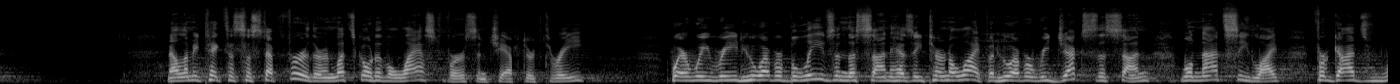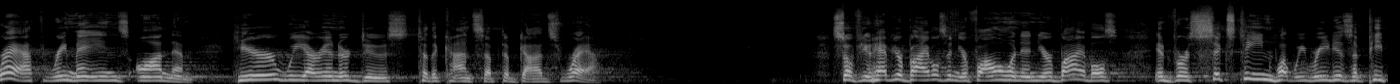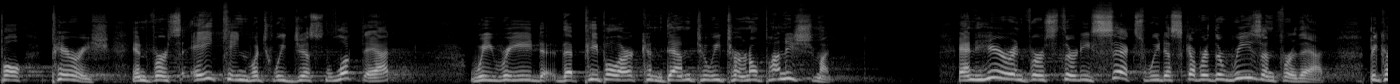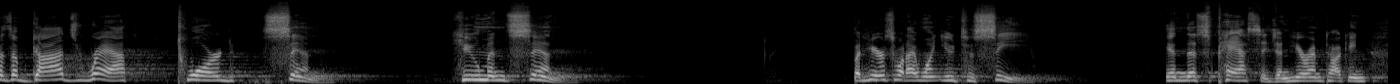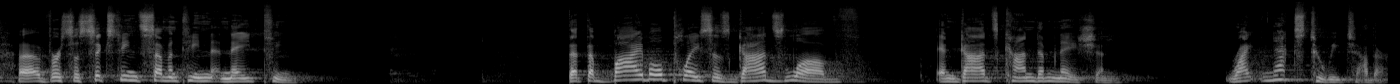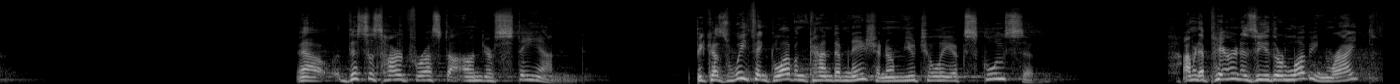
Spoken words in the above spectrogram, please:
Now, let me take this a step further and let's go to the last verse in chapter 3, where we read, Whoever believes in the Son has eternal life, but whoever rejects the Son will not see life, for God's wrath remains on them. Here we are introduced to the concept of God's wrath. So if you have your Bibles and you're following in your Bibles, in verse 16, what we read is that people perish. In verse 18, which we just looked at, we read that people are condemned to eternal punishment. And here in verse 36, we discover the reason for that because of God's wrath toward sin, human sin. But here's what I want you to see in this passage, and here I'm talking uh, verses 16, 17, and 18, that the Bible places God's love and God's condemnation right next to each other. Now, this is hard for us to understand because we think love and condemnation are mutually exclusive. I mean, a parent is either loving, right?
